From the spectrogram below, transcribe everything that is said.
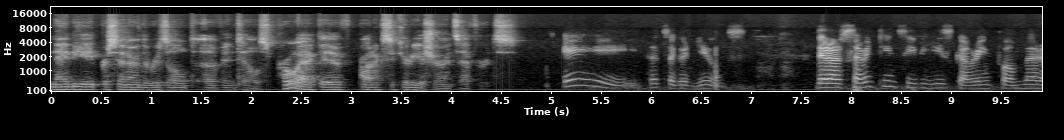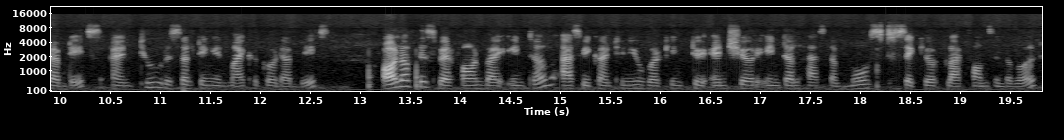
98% are the result of Intel's proactive product security assurance efforts. Hey, that's a good news. There are 17 CVEs covering firmware updates and two resulting in microcode updates. All of this were found by Intel as we continue working to ensure Intel has the most secure platforms in the world.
